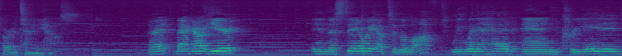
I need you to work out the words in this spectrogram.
for a tiny house. All right, back out here in the stairway up to the loft, we went ahead and created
